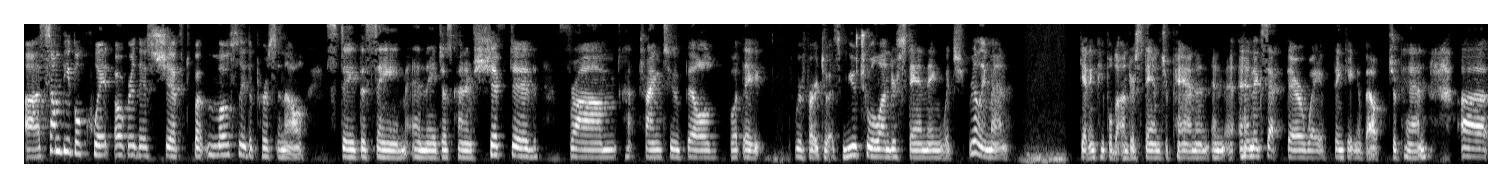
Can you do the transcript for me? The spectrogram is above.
Uh, some people quit over this shift, but mostly the personnel stayed the same and they just kind of shifted from trying to build what they referred to as mutual understanding, which really meant getting people to understand Japan and, and, and accept their way of thinking about Japan, uh,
